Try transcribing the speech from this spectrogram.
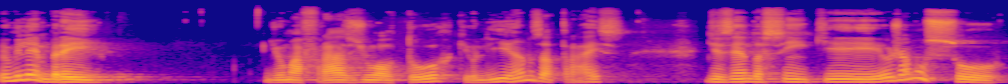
eu me lembrei de uma frase de um autor que eu li anos atrás, dizendo assim que eu já não sou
